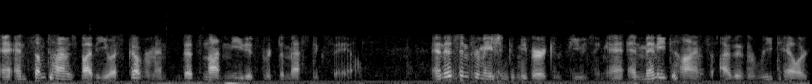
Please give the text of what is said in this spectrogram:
and, and sometimes by the U.S. government that's not needed for domestic sales. And this information can be very confusing, and, and many times either the retailer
